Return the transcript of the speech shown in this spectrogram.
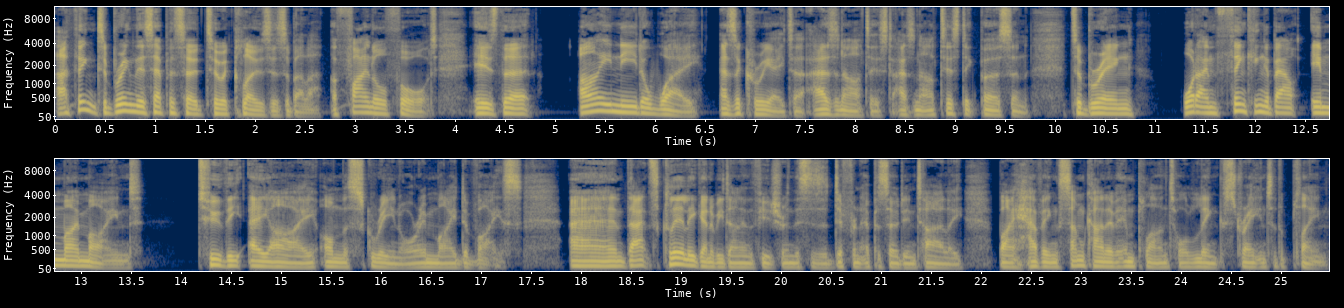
I think to bring this episode to a close, Izabela, a final thought is that I need a way as a creator, as an artist, as an artistic person to bring what I'm thinking about in my mind to the AI on the screen or in my device. And that's clearly going to be done in the future. And this is a different episode entirely by having some kind of implant or link straight into the plane,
